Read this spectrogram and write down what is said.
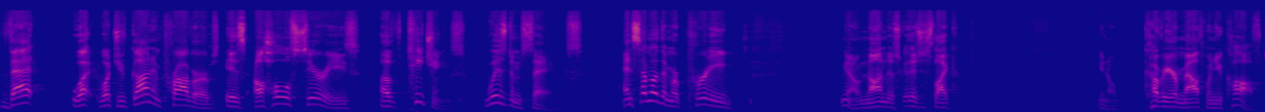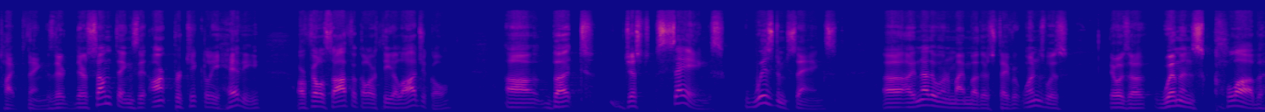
That, what, what you've got in Proverbs is a whole series of teachings, wisdom sayings and some of them are pretty, you know, nondescript. They're just like, you know, cover your mouth when you cough type things. There, there are some things that aren't particularly heavy or philosophical or theological, uh, but just sayings, wisdom sayings. Uh, another one of my mother's favorite ones was there was a women's club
